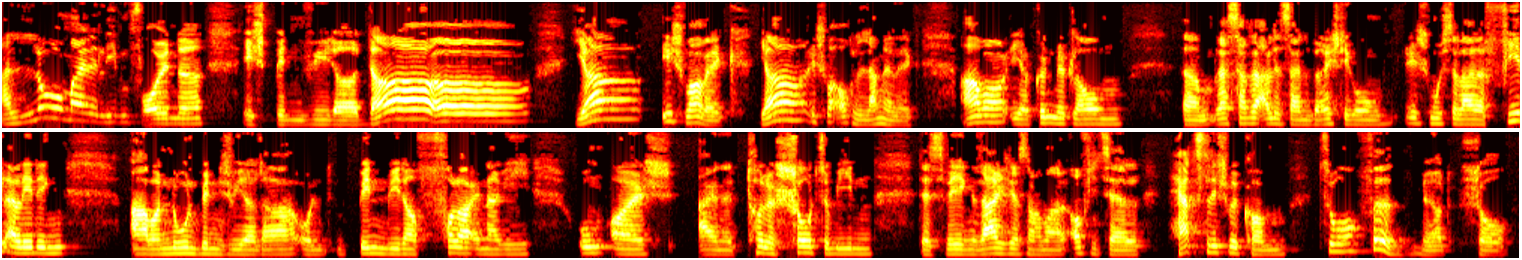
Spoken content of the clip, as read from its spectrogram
Hallo meine lieben Freunde, ich bin wieder da. Ja, ich war weg. Ja, ich war auch lange weg. Aber ihr könnt mir glauben, ähm, das hatte alles seine Berechtigung. Ich musste leider viel erledigen, aber nun bin ich wieder da und bin wieder voller Energie, um euch eine tolle Show zu bieten. Deswegen sage ich jetzt nochmal offiziell herzlich willkommen zur Film-Nerd-Show.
